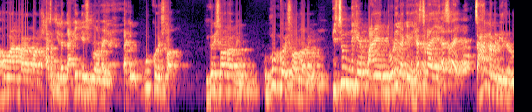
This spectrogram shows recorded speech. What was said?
অপমান করার পর শাস্তিটা তাকে দিয়ে শুরু হবে। তাকে উপর করে শোয়াবে। কি করে শোয়ানো হবে? উপর করে শোয়ানো হবে। পিছন দিকে পায়ে দড়ি লাগে হেসড়ায় হেসড়ায় জাহান নামে নিয়ে যাবে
